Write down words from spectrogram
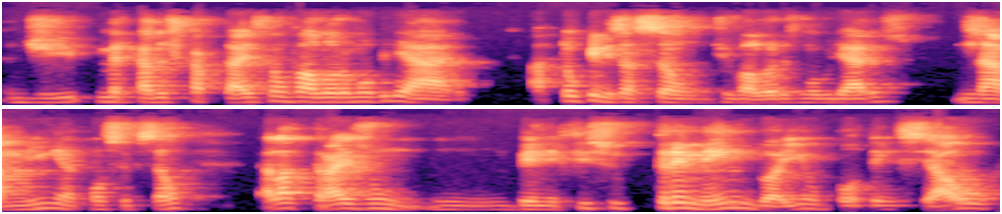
de mercado de capitais, então valor imobiliário. A tokenização de valores imobiliários, na minha concepção, ela traz um, um benefício tremendo aí, um potencial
